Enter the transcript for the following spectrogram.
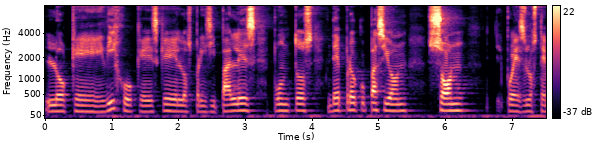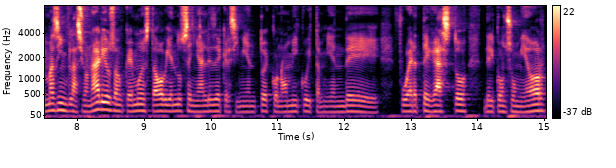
lo que dijo que es que los principales puntos de preocupación son pues los temas inflacionarios, aunque hemos estado viendo señales de crecimiento económico y también de fuerte gasto del consumidor,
